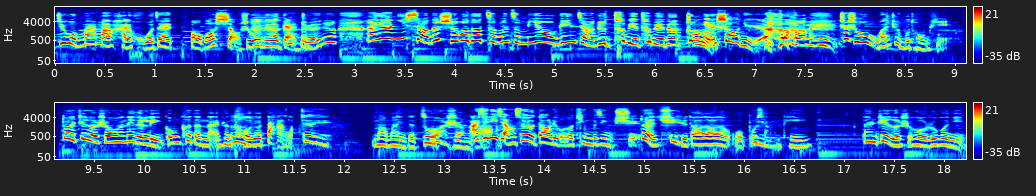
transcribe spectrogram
结果妈妈还活在宝宝小时候那个感觉，就说：“哎呀，你小的时候都怎么怎么样？”我跟你讲，就特别特别的中年少女，这时候完全不同频。对，这个时候那个理工科的男生头就大了。对，妈妈你在做什么？而且你讲所有道理我都听不进去。对，絮絮叨叨的，我不想听。但是这个时候，如果你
